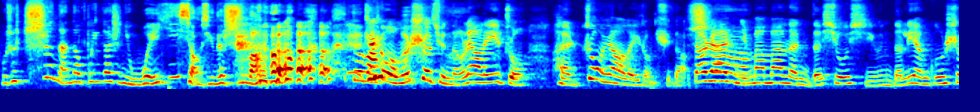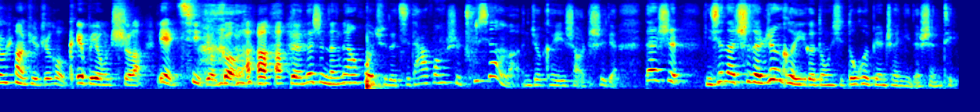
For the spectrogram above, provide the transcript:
我说吃难道不应该是你唯一小心的事吗？对吧？这是我们摄取能量的一种很重要的一种渠道。当然，你慢慢的你的修行、你的练功升上去之后，可以不用吃了，练气就够了。对，那是能量获取的其他方式出现了，你就可以少吃一点。但是你现在吃的任何一个东西都会变成你的身体，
